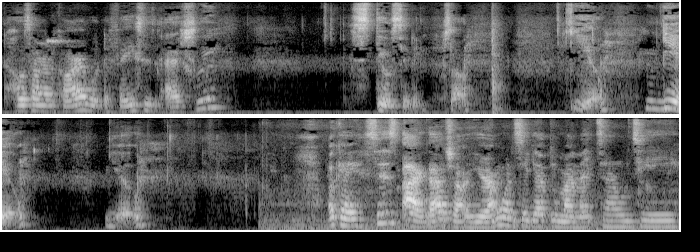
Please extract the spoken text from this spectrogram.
the whole time in the car, but the face is actually still sitting. So, yeah, yeah, yeah. Okay, since I got y'all here, I'm going to take y'all through my nighttime routine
